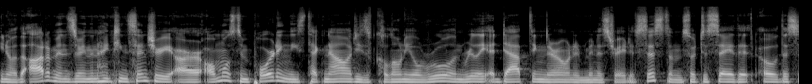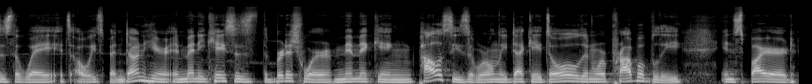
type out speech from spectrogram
you know, the Ottomans during the 19th century are almost importing these technologies of colonial rule and really adapting their own administrative system. So to say that oh, this is the way it's always been done here, in many cases, the British were mimicking policies that were only decades old and were probably inspired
